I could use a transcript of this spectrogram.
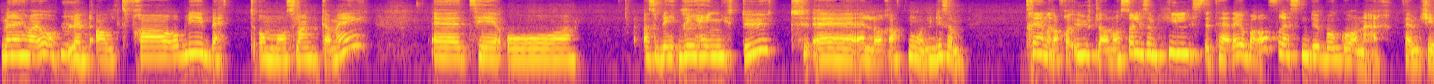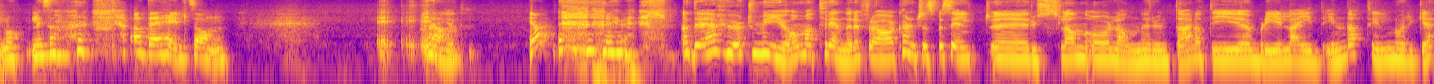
Men jeg har jo opplevd alt fra å bli bedt om å slanke meg, eh, til å altså bli, bli hengt ut, eh, eller at noen liksom trenere fra utlandet også liksom hilste til deg og bare 'Å, forresten, du må gå ned fem kilo.' Liksom. At det er helt sånn eh, ja. Herregud. ja. Det har jeg hørt mye om, at trenere fra kanskje spesielt eh, Russland og landene rundt der, at de blir leid inn da, til Norge.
